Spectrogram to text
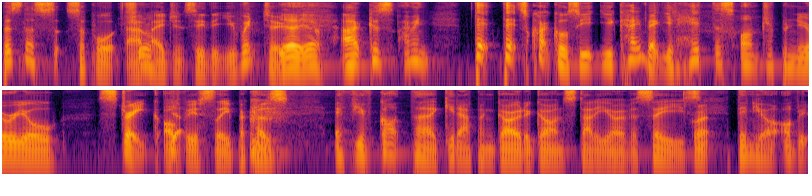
Business Support um, sure. Agency that you went to. Yeah, yeah. Because, uh, I mean, that, that's quite cool. So you, you, came back, you'd had this entrepreneurial streak, obviously, yep. because if you've got the get up and go to go and study overseas, right. then you're obvi-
